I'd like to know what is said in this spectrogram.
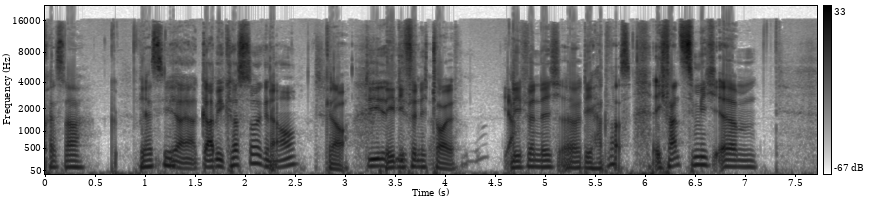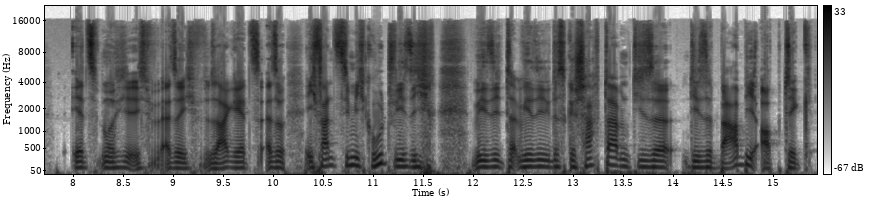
Köstner? Wie heißt sie? ja, ja, Gabi Köster, genau. Genau. Die, Nee, die finde ich toll. Ja. Die finde ich, äh, die hat was. Ich fand es ziemlich, ähm, jetzt muss ich, ich, also ich sage jetzt, also ich fand es ziemlich gut, wie sie, wie sie, wie sie das geschafft haben, diese, diese Barbie-Optik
